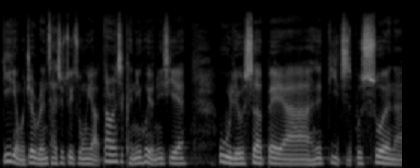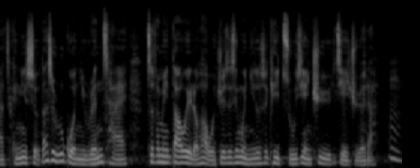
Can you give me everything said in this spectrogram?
第一点，我觉得人才是最重要，当然是肯定会有那些物流设备啊、地址不顺啊，肯定是有。但是如果你人才这方面到位的话，我觉得这些问题都是可以逐渐去解决的。嗯。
